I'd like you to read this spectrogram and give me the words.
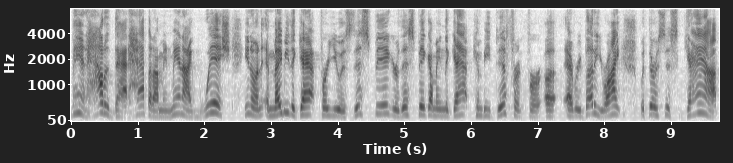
man how did that happen? I mean man i wish you know and, and maybe the gap for you is this big or this big. I mean the gap can be different for uh, everybody right? But there's this gap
